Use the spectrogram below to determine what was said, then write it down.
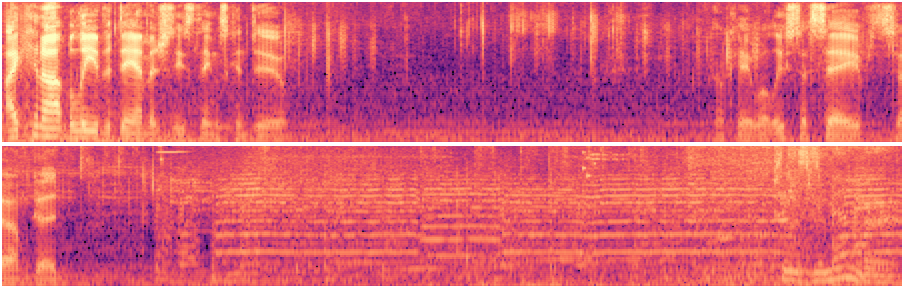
I cannot believe the damage these things can do. Okay, well at least I saved, so I'm good. Please remember,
